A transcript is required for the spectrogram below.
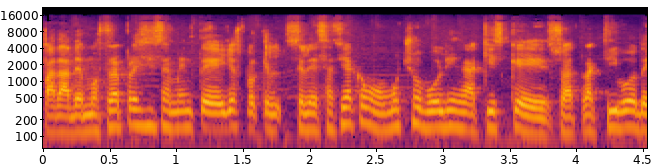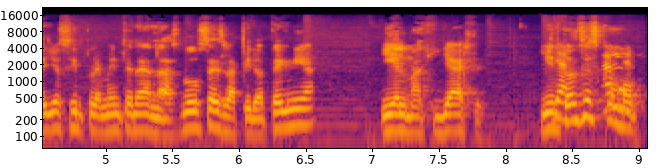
para demostrar precisamente ellos, porque se les hacía como mucho bullying a Kiss que su atractivo de ellos simplemente eran las luces, la pirotecnia y el maquillaje. Y Y entonces como,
